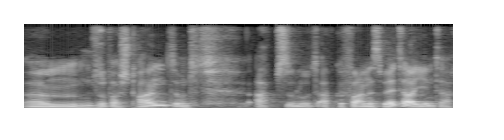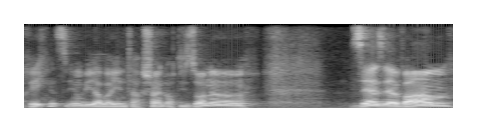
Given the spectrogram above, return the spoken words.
Ähm, super Strand und absolut abgefahrenes Wetter. Jeden Tag regnet es irgendwie, aber jeden Tag scheint auch die Sonne. Sehr, sehr warm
